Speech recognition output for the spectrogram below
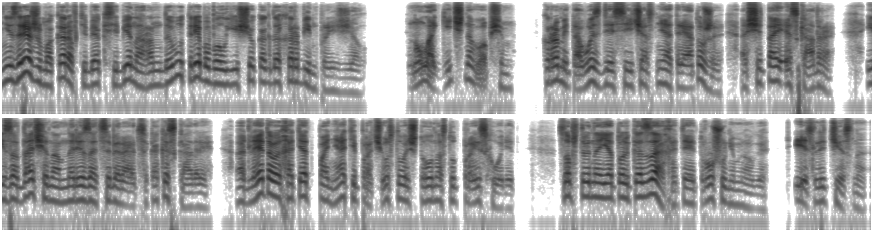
Не зря же Макаров тебя к себе на рандеву требовал еще, когда Харбин проезжал. Ну, логично, в общем. Кроме того, здесь сейчас не отряд уже, а считай эскадра. И задачи нам нарезать собираются, как эскадре. А для этого хотят понять и прочувствовать, что у нас тут происходит. Собственно, я только за, хотя и трушу немного, если честно.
